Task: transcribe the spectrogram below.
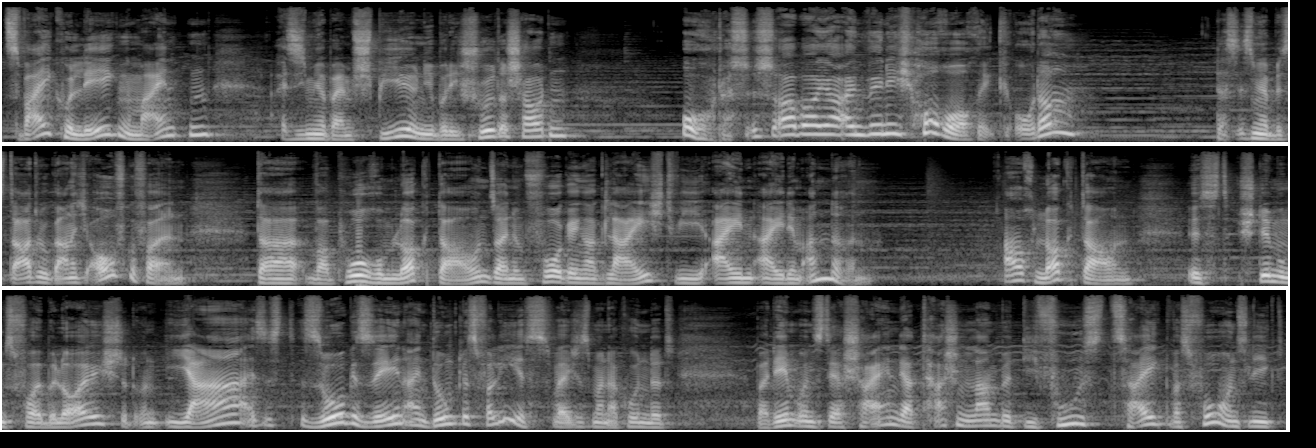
Zwei Kollegen meinten, als sie mir beim Spielen über die Schulter schauten, Oh, das ist aber ja ein wenig horrorig, oder? Das ist mir bis dato gar nicht aufgefallen, da Vaporum Lockdown seinem Vorgänger gleicht wie ein Ei dem anderen. Auch Lockdown ist stimmungsvoll beleuchtet und ja, es ist so gesehen ein dunkles Verlies, welches man erkundet, bei dem uns der Schein der Taschenlampe diffus zeigt, was vor uns liegt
